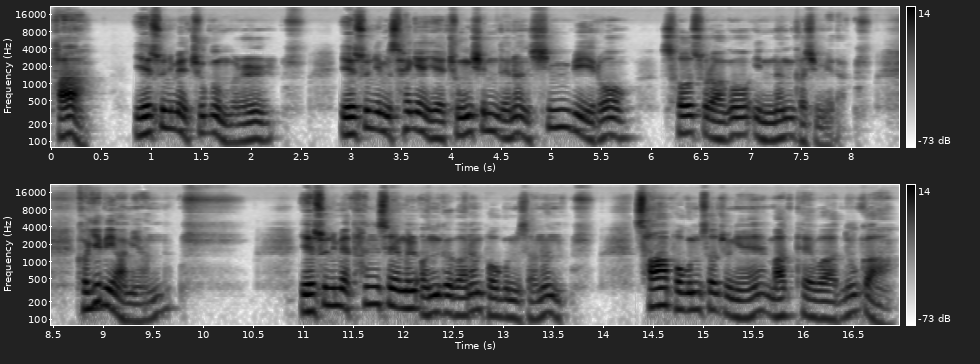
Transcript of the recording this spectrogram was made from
다 예수님의 죽음을 예수님 생애의 중심되는 신비로 서술하고 있는 것입니다. 거기 비하면 예수님의 탄생을 언급하는 복음서는 사복음서 중에 마태와 누가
